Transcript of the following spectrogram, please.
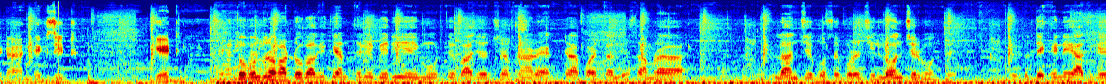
এটা এক্সিট গেট তো বন্ধুরা, আমার ডোবাকি ক্যাম্প থেকে বেরিয়ে এই মুহূর্তে বাজে হচ্ছে আপনার একটা পঁয়তাল্লিশ। আমরা লাঞ্চে বসে পড়েছি লঞ্চের মধ্যে। তো দেখে নিই আজকে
